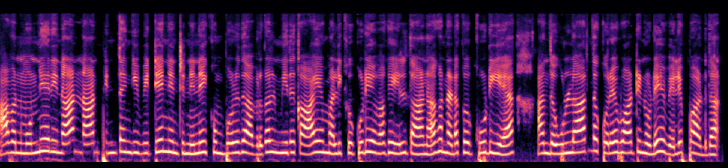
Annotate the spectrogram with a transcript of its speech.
அவன் முன்னேறினான் நான் பின்தங்கி விட்டேன் என்று நினைக்கும் பொழுது அவர்கள் மீது காயம் அளிக்கக்கூடிய வகையில் தானாக நடக்கக்கூடிய அந்த உள்ளார்ந்த குறைபாட்டினுடைய வெளிப்பாடுதான்.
